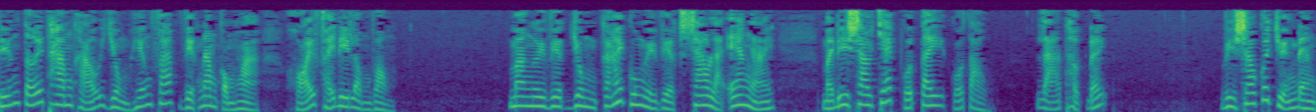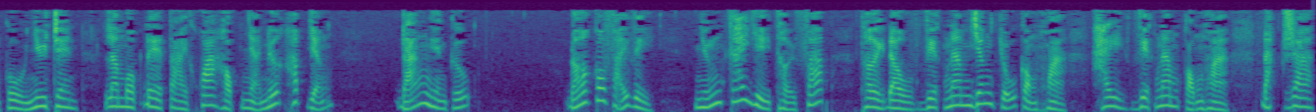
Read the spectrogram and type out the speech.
tiến tới tham khảo dùng Hiến pháp Việt Nam Cộng Hòa khỏi phải đi lòng vòng. Mà người Việt dùng cái của người Việt sao là e ngại, mà đi sao chép của Tây của Tàu. Lạ thật đấy. Vì sao có chuyện đàn cù như trên là một đề tài khoa học nhà nước hấp dẫn, đáng nghiên cứu. Đó có phải vì những cái gì thời Pháp, thời đầu Việt Nam Dân Chủ Cộng Hòa hay Việt Nam Cộng Hòa đặt ra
